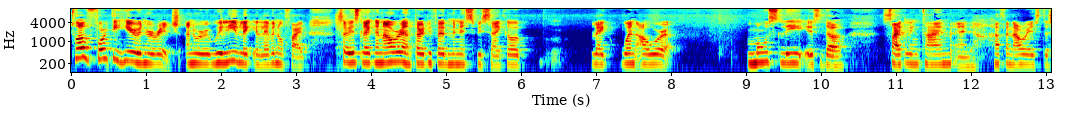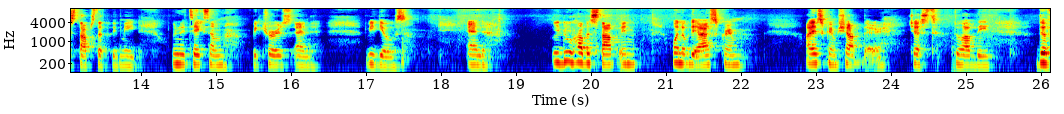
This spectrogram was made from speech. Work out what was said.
12.40 here in Ridge and we we leave like 11.05 so it's like an hour and 35 minutes we cycle like one hour mostly is the cycling time and half an hour is the stops that we made we to take some pictures and videos. And we do have a stop in one of the ice cream ice cream shop there just to have the the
